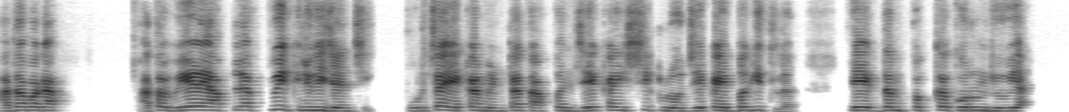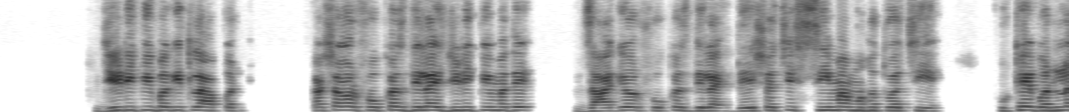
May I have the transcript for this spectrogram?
आता बघा आता वेळ आहे आपल्या क्विक रिव्हिजनची पुढच्या एका मिनिटात आपण जे काही शिकलो जे काही बघितलं ते एकदम पक्क करून घेऊया. जीडीपी बघितला आपण. कशावर फोकस दिलाय जीडीपी मध्ये? जागेवर फोकस दिलाय. देशाची सीमा महत्वाची आहे. कुठे बनलं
